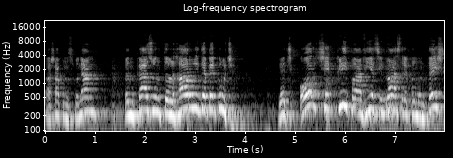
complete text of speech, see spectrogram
așa cum spuneam, în cazul tâlharului de pe cruce. Deci orice clipă a vieții noastre pământești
